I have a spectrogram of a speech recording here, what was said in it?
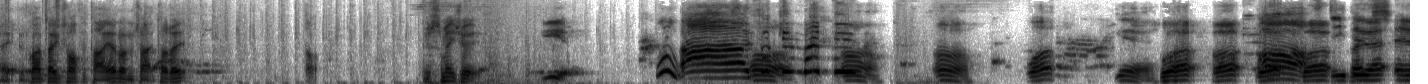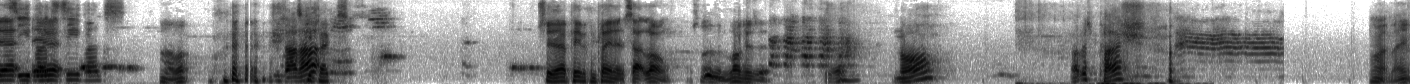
Right, we've got to bounce off a tyre on the tractor, right? Oh. Just to make sure. Yeah. Woo! Ah, Oh. fucking Wendy! Oh. Oh. What? Yeah. What? What? What? Ah, what? tea Do bags. that, do that, Tea do bags, that. tea bags. Oh, what? Is that that? Teabags. See, yeah, people complain it's that long. It's not even long, is it? Yeah. No. That was push. Alright, mate.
